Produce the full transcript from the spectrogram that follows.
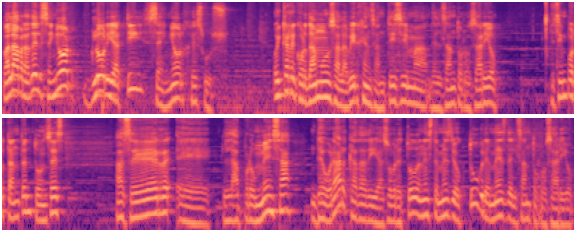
Palabra del Señor, gloria a ti, Señor Jesús. Hoy que recordamos a la Virgen Santísima del Santo Rosario, es importante entonces hacer eh, la promesa de orar cada día, sobre todo en este mes de octubre, mes del Santo Rosario.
